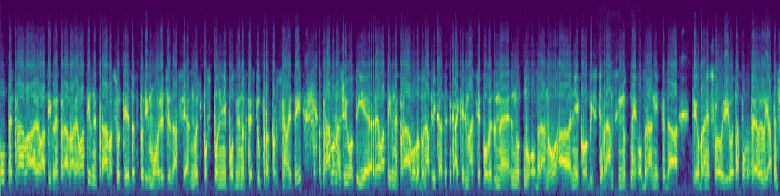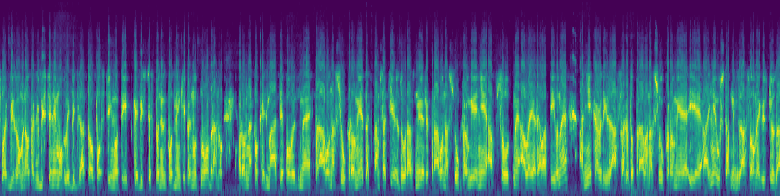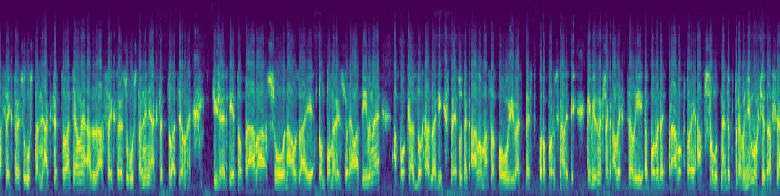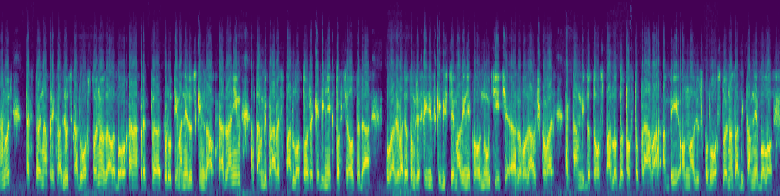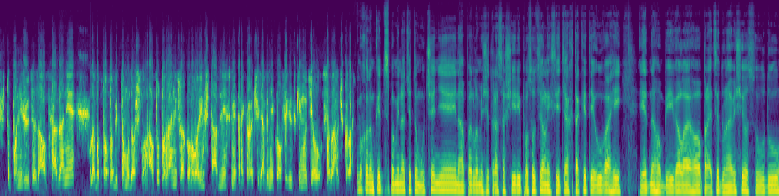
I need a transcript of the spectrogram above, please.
absolútne práva a relatívne práva. Relatívne práva sú tie, do ktorých môžete zasiahnuť po splnení podmienok testu proporcionality. Právo na život je relatívne právo, lebo napríklad aj keď máte povedzme nutnú obranu a niekoho by ste v rámci nutnej obrany, teda pri obrane svojho života postrelili a ten človek by zomrel, tak by ste nemohli byť za to postihnutí, keby ste splnili podmienky pre nutnú obranu. Rovnako keď máte povedzme právo na súkromie, tak tam sa tiež zdôrazňuje, že právo na súkromie nie je absolútne, ale je relatívne a nie každý zásah do práva na súkromie je aj neústavným zásahom. Existujú zásahy, ktoré sú ústavne akceptovateľné a zásahy, ktoré sú ústavne neakceptovateľné. Čiže tieto práva sú naozaj v tom pomere sú relatívne a pokiaľ dochádza k ich stretu, tak áno, má sa používať test proporcionality. Keby sme však ale chceli povedať právo, ktoré je absolútne, do ktorého nemôžete zasiahnuť, tak to je napríklad ľudská dôstojnosť alebo ochrana pred krutým a nedudským zaobchádzaním a tam by práve spadlo to, že keby niekto chcel teda uvažovať o tom, že fyzicky by ste mali niekoho nútiť eh, ho zaočkovať, tak tam by do toho spadlo do tohto práva, aby on mal ľudskú dôstojnosť, aby tam nebolo to ponižujúce zaobchádzanie, lebo toto by k tomu došlo. A túto hranicu, ako hovorím, štát nesmie prekročiť, aby niekoho fyzicky nutil sa zaočkovať. Mimochodom, keď spomínate to mučenie, napadlo mi, že teraz sa šíri po sociálnych sieťach také tie úvahy jedného bývalého predsedu Najvyššieho súdu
